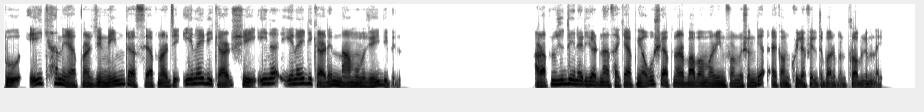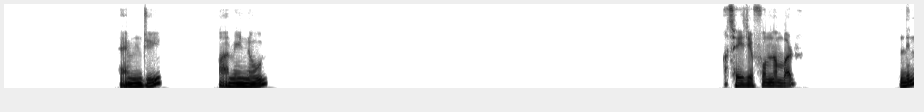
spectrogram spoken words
তো এইখানে আপনার যে নেমটা আছে, আপনার যে এনআইডি কার্ড সেই এনআইডি কার্ডের নাম অনুযায়ী দিবেন। আর আপনি যদি এনআইডি কার্ড না থাকে, আপনি অবশ্যই আপনার বাবা মার ইনফরমেশন দিয়ে অ্যাকাউন্ট খুলে ফেলতে পারবেন প্রবলেম নাই। এমজি আমিনুল আচ্ছা এই যে ফোন নাম্বার দেন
